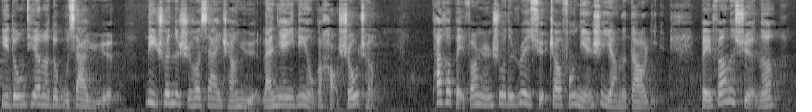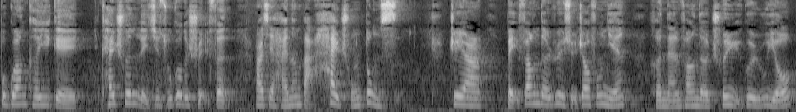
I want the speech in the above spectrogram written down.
一冬天了都不下雨。立春的时候下一场雨，来年一定有个好收成。它和北方人说的“瑞雪兆丰年”是一样的道理。北方的雪呢，不光可以给开春累积足够的水分，而且还能把害虫冻死。这样，北方的“瑞雪兆丰年”和南方的“春雨贵如油”，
